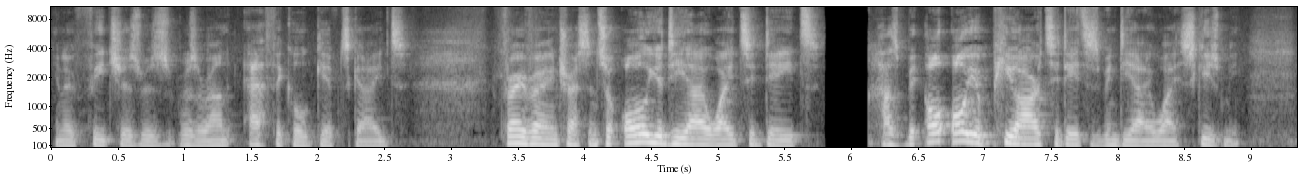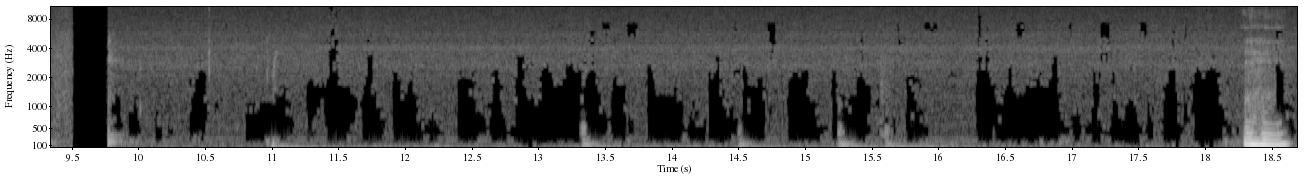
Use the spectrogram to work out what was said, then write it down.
you know, features was was around ethical gift guides. Very very interesting. So all your DIY to date has been all, all your PR to date has been DIY. Excuse me. hmm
